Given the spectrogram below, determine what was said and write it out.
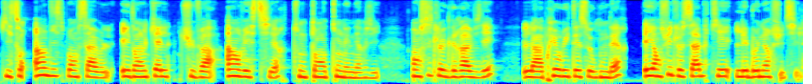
qui sont indispensables et dans lesquelles tu vas investir ton temps, ton énergie. Ensuite, le gravier, la priorité secondaire, et ensuite le sable qui est les bonheurs futiles.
